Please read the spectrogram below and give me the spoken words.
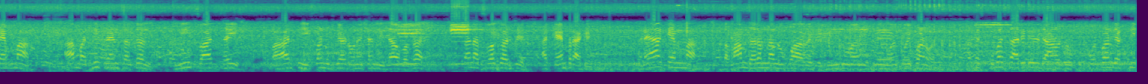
કેમ્પમાં આ મધલી ફ્રેન્ડ સર્કલ નિસ્વાર્થ થઈ બહારથી એક પણ રૂપિયા ડોનેશન લીધા વગર પોતાના સ્વખર્ચે આ કેમ્પ રાખે છે. અને આ કેમ્પમાં તમામ ધર્મના લોકો આવે છે. હિન્દુ હોય, મુસ્લિમ હોય, કોઈ પણ હોય. તમે ખૂબ જ સારી રીતે જાણો છો કે કોઈ પણ વ્યક્તિ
